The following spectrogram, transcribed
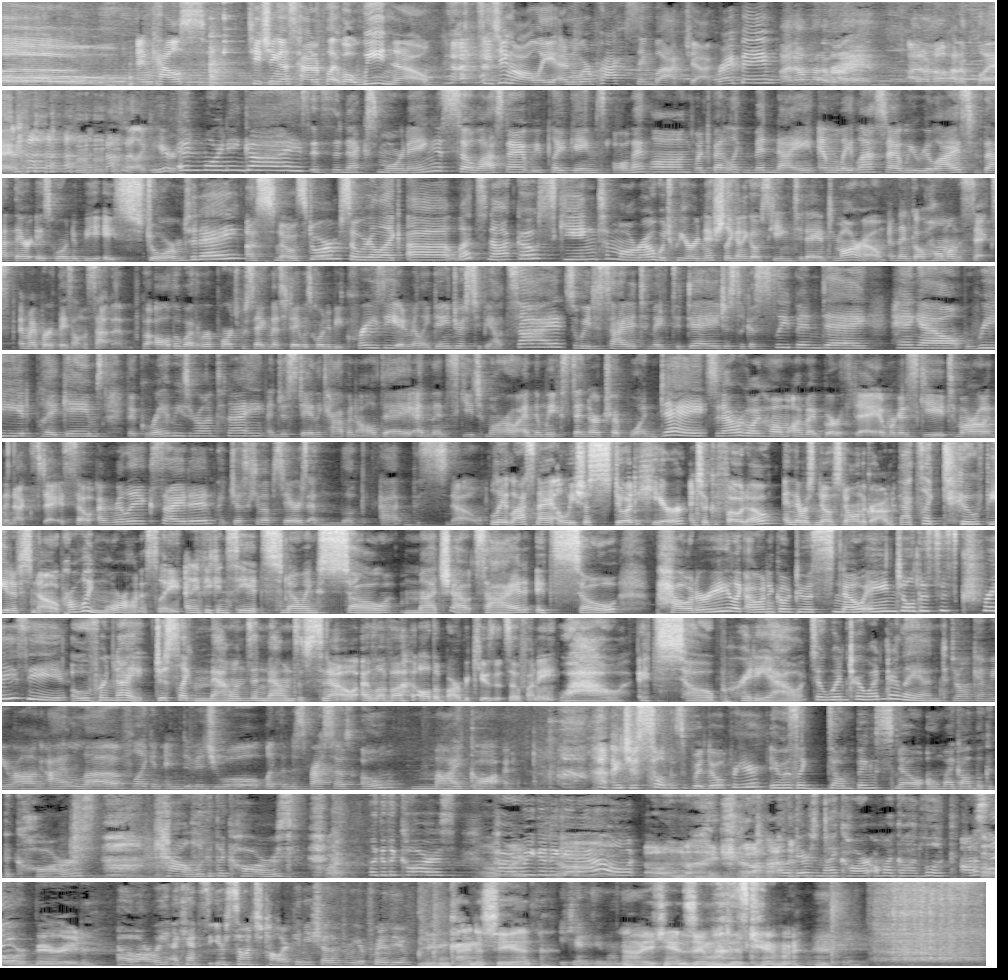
Oh. And Cal's teaching us how to play. Well, we know. teaching Ollie, and we're practicing blackjack. Right, babe? I know how to Right. win. I don't know how to play. That's what I like to hear. Good morning, guys. It's the next morning. So last night we played games all night long, went to bed at like midnight, and late last night we realized that there is going to be a storm today, a snowstorm. So we were like, uh, let's not go skiing tomorrow, which we were initially gonna go skiing today and tomorrow, and then go home on the 6th, and my birthday's on the 7th. But all the weather reports were saying that today was going to be crazy and really dangerous to be outside. So we decided to make today just like a sleep in day, hang out, read, play games. The Grammys are on tonight, and just stay in the cabin all day and then ski tomorrow. And then we extend our trip one day. So now we're going home on my birthday and we're gonna ski tomorrow and the next day. So I'm really excited. I just came upstairs and look at the snow. Late last night, Alicia stood here and took a photo, and there was no snow on the ground. That's like two feet of snow, probably more, honestly. And if you can see, it's snowing so much outside. It's so powdery. Like, I wanna go do a snow angel. This is crazy. Overnight, just like mounds and mounds of snow. I love uh, all the barbecues. It's so funny. Wow, it's so pretty out. It's a winter wonderland. Don't get me wrong. I love like an individual, like the Nespressos. Oh my God. I just saw this window over here. It was like dumping snow. Oh my god, look at the cars. Cal, look at the cars. What? Look at the cars. Oh How are we gonna get out? Oh my god. Oh, there's my car. Oh my god, look. Honestly. Oh, we're buried. Oh, are we? I can't see. You're so much taller. Can you show them from your point of view? You can kind of see it. You can't zoom on oh, that. Oh, you can't zoom on this camera.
